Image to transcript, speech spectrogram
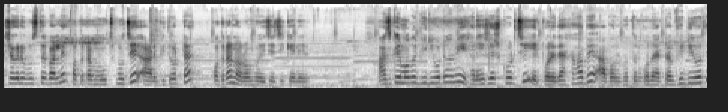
আশা করি বুঝতে পারলে কতটা মুচমুচে আর ভিতরটা কতটা নরম হয়েছে চিকেনের। আজকের মতো ভিডিওটা আমি এখানেই শেষ করছি, এরপরে দেখা হবে আবার নতুন কোনো একটা ভিডিওতে,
